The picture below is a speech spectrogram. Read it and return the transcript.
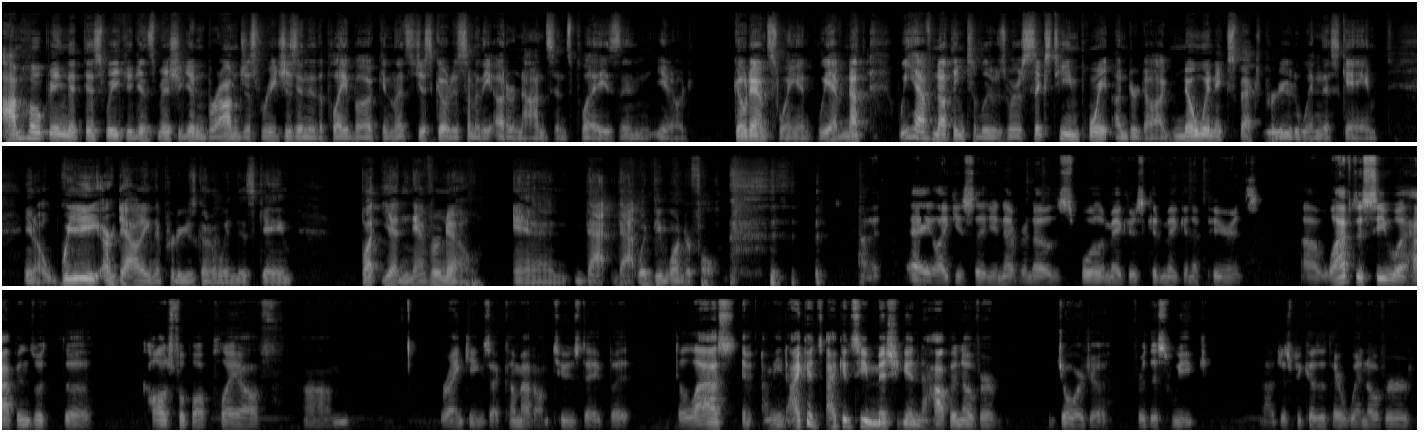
I'm hoping that this week against Michigan, Brohm just reaches into the playbook and let's just go to some of the utter nonsense plays and you know go down swinging. We have nothing. We have nothing to lose. We're a 16 point underdog. No one expects Purdue to win this game. You know, we are doubting that Purdue is going to win this game, but you never know, and that that would be wonderful. hey, like you said, you never know. The spoiler makers could make an appearance. Uh, we'll have to see what happens with the college football playoff um, rankings that come out on Tuesday. But the last, I mean, I could I could see Michigan hopping over Georgia for this week, uh, just because of their win over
